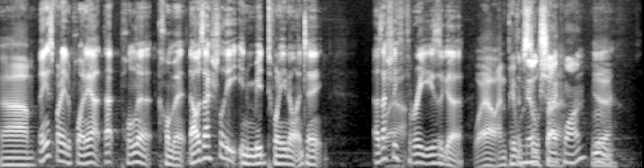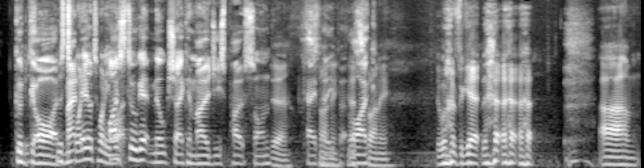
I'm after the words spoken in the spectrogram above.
Um, I think it's funny to point out that Ponga comment that was actually in mid 2019. That was actually Wow. three years ago. wow, and people The still say milkshake it. one? Yeah. Good God, it was mate, 20 or 21. I still get milkshake emojis posts on Yeah, KP, it's funny. but That's like, funny. You won't forget. um,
